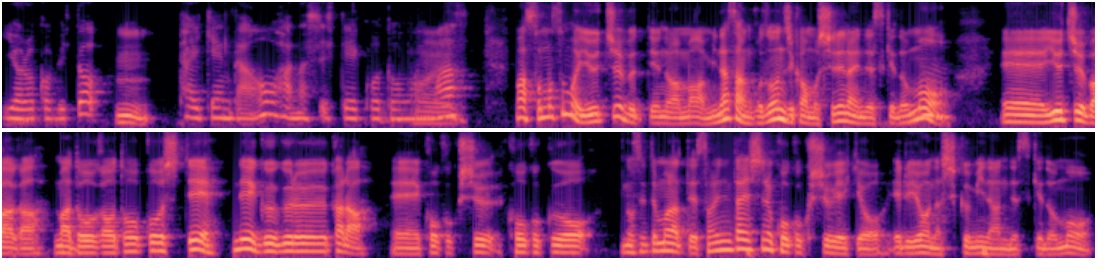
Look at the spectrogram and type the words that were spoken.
喜びとうん。体験談をお話ししていこうと思います。まあ、そもそも YouTube っていうのはまあ皆さんご存知かもしれないんですけども、えー YouTuber がまあ動画を投稿してで Google から、えー広告収広告を載せてもらってそれに対しての広告収益を得るような仕組みなんですけども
